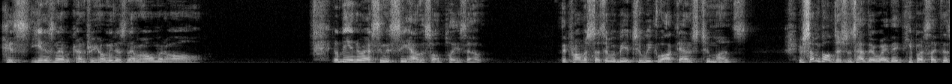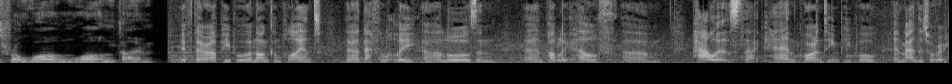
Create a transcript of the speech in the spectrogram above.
because he doesn't have a country home. He doesn't have a home at all. It'll be interesting to see how this all plays out. They promised us it would be a two week lockdown. It's two months. If some politicians had their way, they'd keep us like this for a long, long time. If there are people who are non compliant, there are definitely uh, laws and, and public health um, powers that can quarantine people in mandatory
